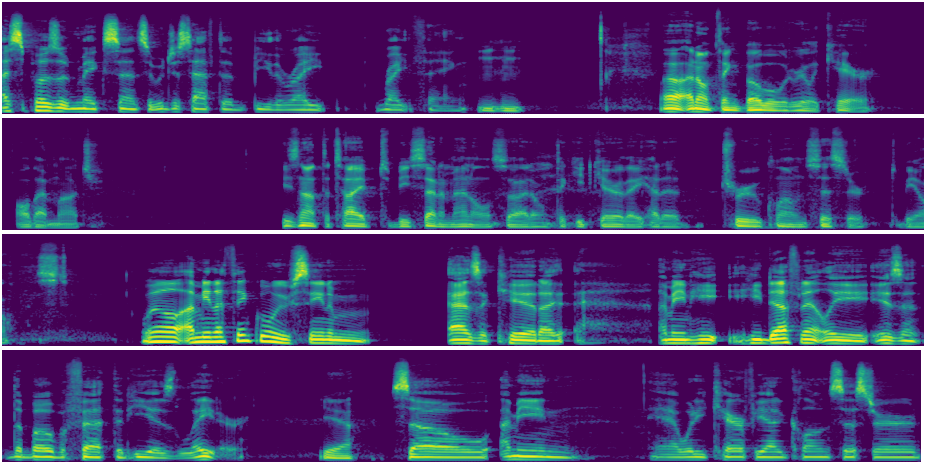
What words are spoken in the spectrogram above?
I suppose it would make sense. It would just have to be the right right thing. Well, I don't think Boba would really care all that much. he's not the type to be sentimental, so I don't think he'd care they had a true clone sister, to be honest. Well, I mean, I think when we've seen him as a kid, I, I mean, he he definitely isn't the Boba Fett that he is later. Yeah. So, I mean, yeah, would he care if he had a clone sister?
